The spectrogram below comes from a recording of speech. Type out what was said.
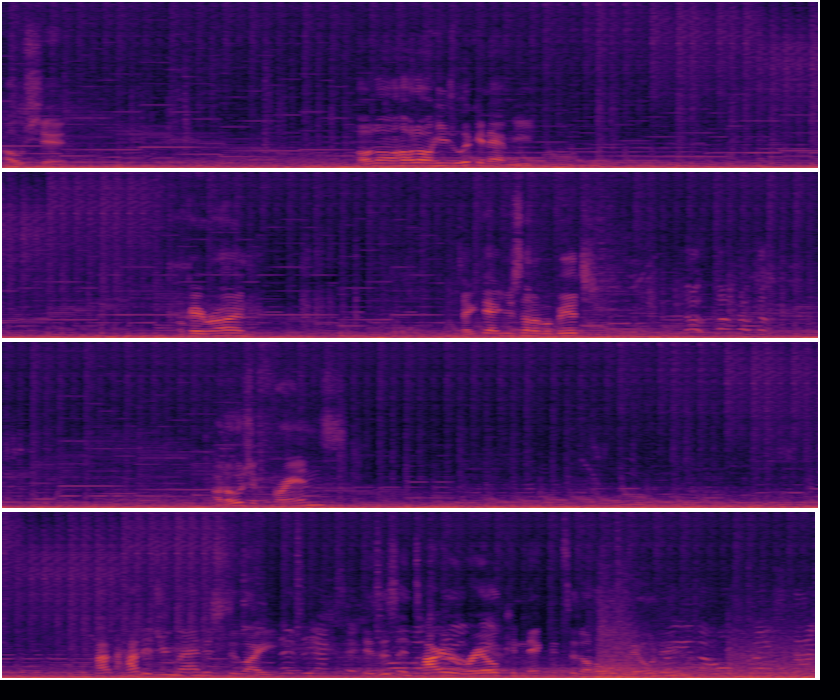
Oh shit. Hold on, hold on. He's looking at me. Okay, run. Take that, you son of a bitch. Go, go, go, go! Are those your friends? How, how did you manage to like? There's the exit! Is this entire rail connected to the whole building? the whole place down!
